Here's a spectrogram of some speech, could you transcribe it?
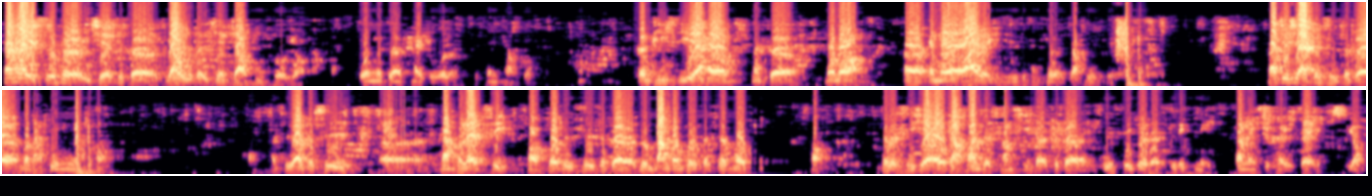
那它也是会有一些这个药物的一些交互作用啊，我因为真的太多了，就先跳过。跟 TCA 还有那个 Mono 呃 MOI 的引入可能会有交互作用。那接下来就是这个莫达定律哈，它主要就是呃 narcolepsy 哦，或者是这个轮班工作者症候群哦。或者是一些欧甲患者长期的这个日间的 sleepiness 上面是可以被使用的。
